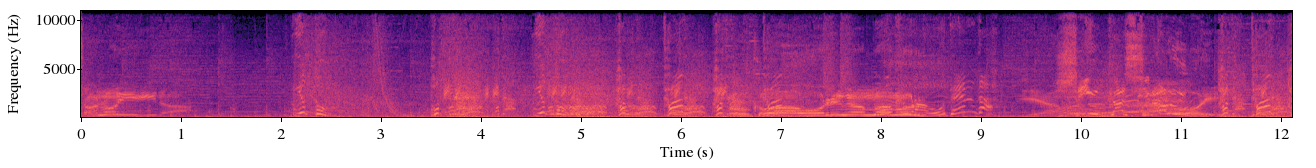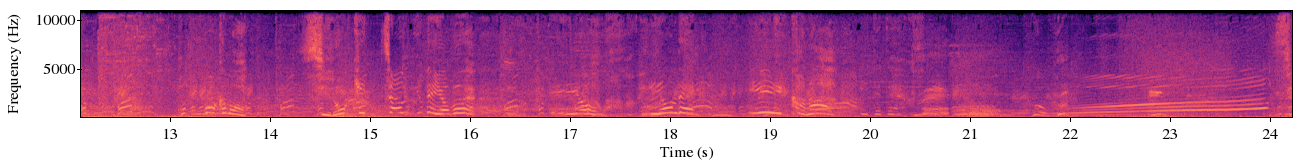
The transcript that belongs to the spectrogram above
その意義だ。ここは俺が守る。おでんだ進化しなるおい僕も白キッちゃんって呼ぶ。よ読んでいいかな。いてて俺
